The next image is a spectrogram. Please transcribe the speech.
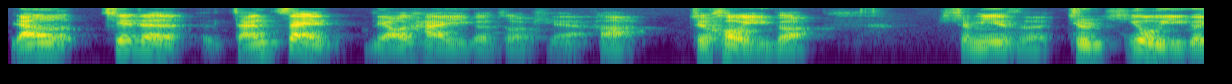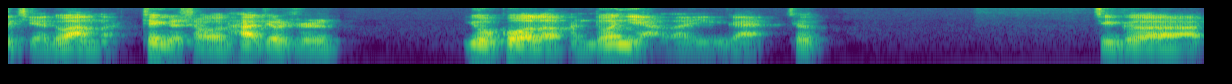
然后接着咱再聊他一个作品啊，最后一个什么意思？就是又一个阶段了。这个时候他就是又过了很多年了，应该就这个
